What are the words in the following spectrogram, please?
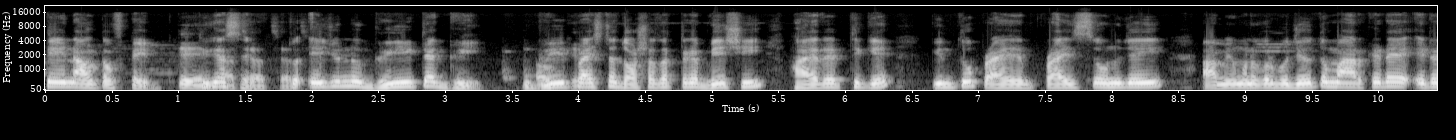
টেন আউট অফ টেন 10, ঠিক আছে? আচ্ছা, আচ্ছা, তো এই জন্য গ্রিটা গ্রি গ্রির প্রাইসটা দশ হাজার টাকা বেশি হায়ারের থেকে। কিন্তু প্রাইস অনুযায়ী আমি মনে করব যেহেতু মার্কেটে এটা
